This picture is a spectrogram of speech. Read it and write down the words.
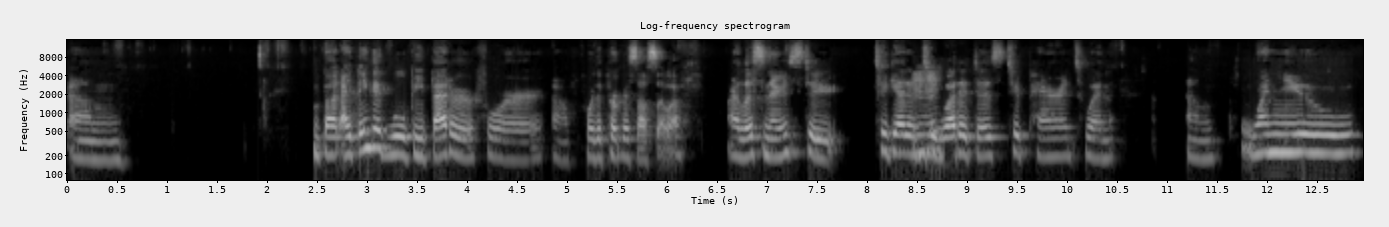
um, but I think it will be better for uh, for the purpose also of our listeners to to get into mm-hmm. what it is to parent when um, when you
